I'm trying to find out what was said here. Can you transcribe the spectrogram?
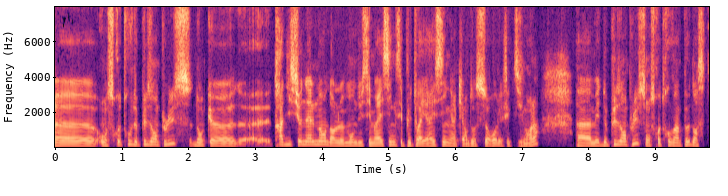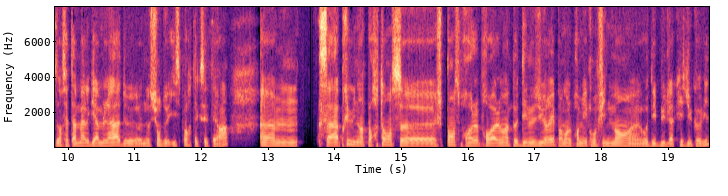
euh, on se retrouve de plus en plus. Donc, euh, traditionnellement, dans le monde du sim racing, c'est plutôt iRacing hein, qui endosse ce rôle, effectivement, là. Euh, mais de plus en plus, on se retrouve un peu dans, cette- dans cet amalgame-là de notions de e-sport, etc. Ça a pris une importance, euh, je pense, proba- probablement un peu démesurée pendant le premier confinement, euh, au début de la crise du Covid.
